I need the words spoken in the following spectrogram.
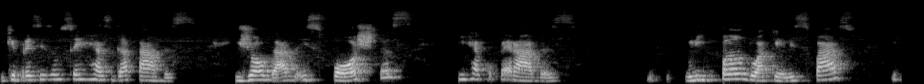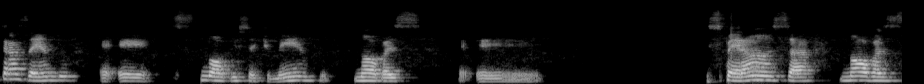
e que precisam ser resgatadas, jogadas, expostas e recuperadas, limpando aquele espaço e trazendo é, é, novos sentimentos, novas é, é esperança, novas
